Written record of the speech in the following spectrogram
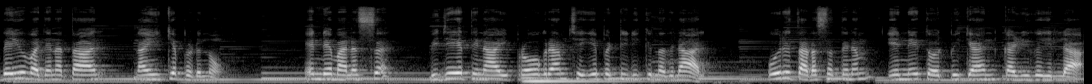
ദൈവവചനത്താൽ നയിക്കപ്പെടുന്നു. എന്റെ മനസ്സ് വിജയത്തിനായി പ്രോഗ്രാം ചെയ്യപ്പെട്ടിരിക്കുന്നതിനാൽ ഒരു തടസ്സത്തിനും എന്നെ തോൽപ്പിക്കാൻ കഴിയുകയില്ല.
